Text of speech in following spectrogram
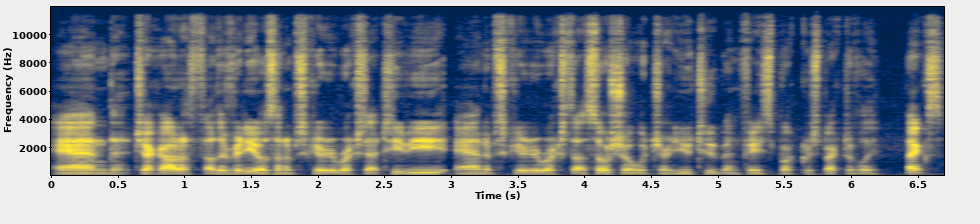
and check out other videos on obscurityworks.tv and obscurityworks.social, which are YouTube and Facebook, respectively. Thanks.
